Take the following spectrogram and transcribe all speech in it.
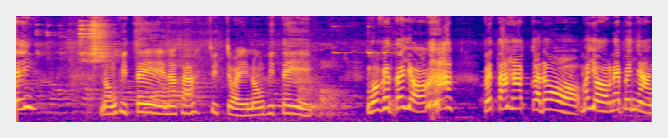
ย น้องพี่เต้นะคะชื่อจ่อยน้องพี่เต้ว่าเป็นตาหยอกฮะเป็นตาฮักกระโดมาหยอกเนี่ยเป็นหยัง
